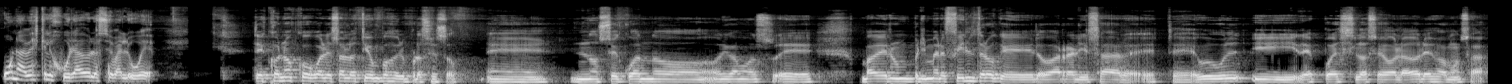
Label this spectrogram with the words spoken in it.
una vez que el jurado los evalúe? Desconozco cuáles son los tiempos del proceso. Eh, no sé cuándo, digamos, eh, va a haber un primer filtro que lo va a realizar este, Google y después los evaluadores vamos a,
